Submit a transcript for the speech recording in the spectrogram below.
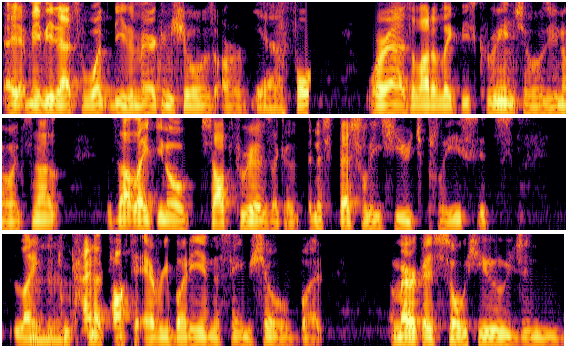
I, maybe that's what these american shows are Yeah. for whereas a lot of like these korean shows you know it's not it's not like you know south korea is like a, an especially huge place it's like you Mhm. can kind of talk to everybody in the same show but america is so huge and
